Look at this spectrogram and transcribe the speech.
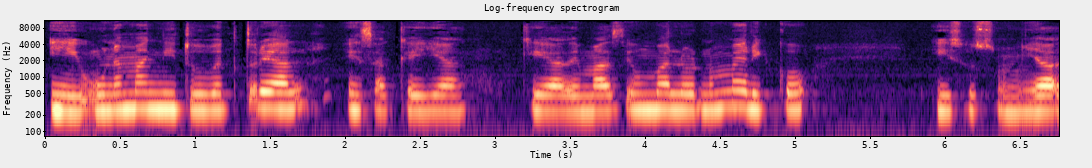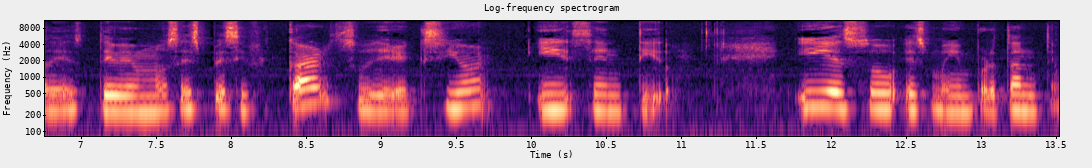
y una magnitud vectorial es aquella que además de un valor numérico y sus unidades debemos especificar su dirección y sentido. Y eso es muy importante,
